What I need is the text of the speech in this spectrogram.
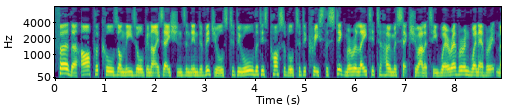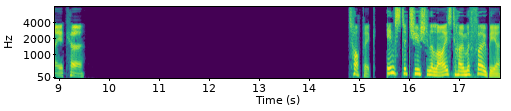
Further, APA calls on these organizations and individuals to do all that is possible to decrease the stigma related to homosexuality wherever and whenever it may occur. Topic. Institutionalized homophobia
